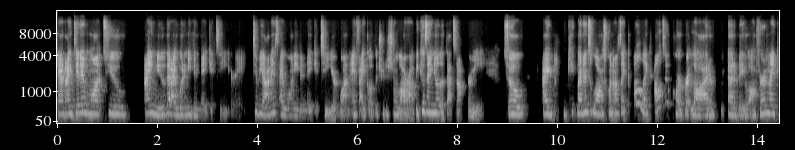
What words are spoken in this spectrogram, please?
And I didn't want to, I knew that I wouldn't even make it to year eight to be honest, I won't even make it to year one if I go the traditional law route because I know that that's not for me. So I went into law school and I was like, oh, like I'll do corporate law at a, at a big law firm. Like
